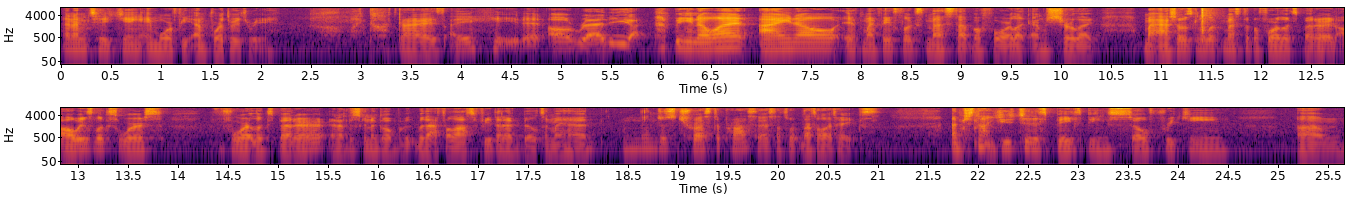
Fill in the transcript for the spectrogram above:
And I'm taking a Morphe M433 Oh my god, guys, I hate it already. But you know what? I know if my face looks messed up before, like I'm sure like my eyeshadow is gonna look messed up before it looks better. It always looks worse before it looks better, and I'm just gonna go with that philosophy that I've built in my head, and then just trust the process. That's what. That's all it takes. I'm just not used to this base being so freaking. Um.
